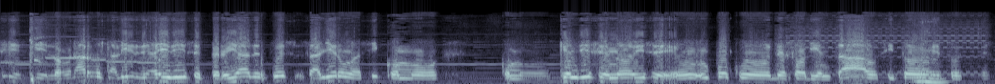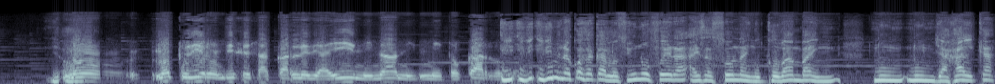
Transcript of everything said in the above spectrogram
sí sí lograron salir de ahí dice pero ya después salieron así como como quien dice no dice un, un poco desorientados y todo eso. Ya, no no pudieron dice sacarle de ahí ni nada ni, ni tocarlo Y, ¿no? y- y dime una cosa, Carlos, si uno fuera a esa zona en Utcubamba, en Nun- Nunyajalca,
